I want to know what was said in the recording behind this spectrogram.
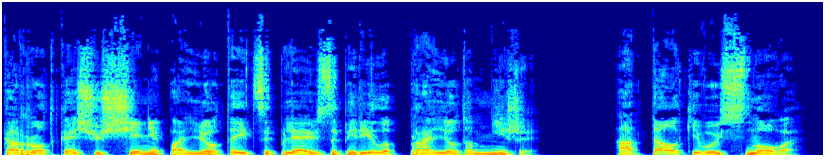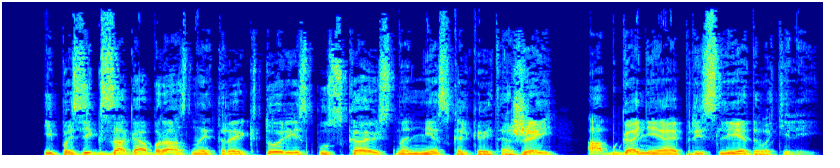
короткое ощущение полета и цепляюсь за перила пролетом ниже. Отталкиваюсь снова и по зигзагообразной траектории спускаюсь на несколько этажей, обгоняя преследователей.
